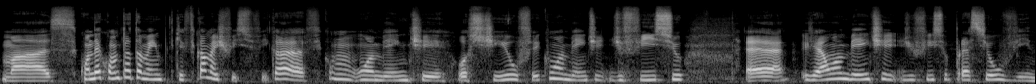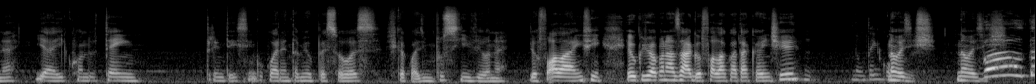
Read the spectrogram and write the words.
Mas quando é contra também, porque fica mais difícil. Fica, fica um, um ambiente hostil, fica um ambiente difícil. É, já é um ambiente difícil para se ouvir, né? E aí, quando tem 35, 40 mil pessoas, fica quase impossível, né? Eu falar, enfim, eu que jogo na zaga, eu falar com o atacante. Não tem como. Não existe. Não existe. Volta!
